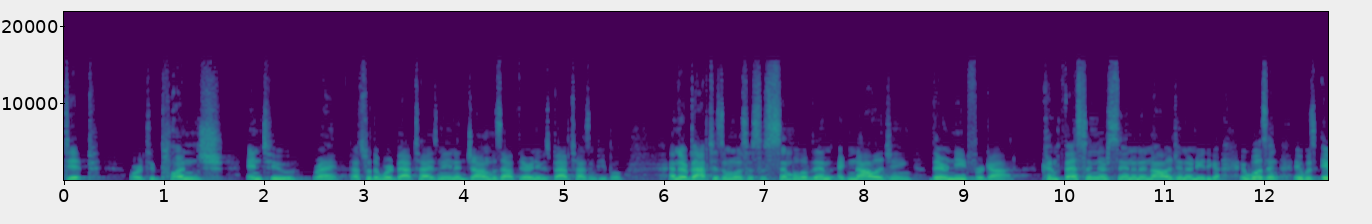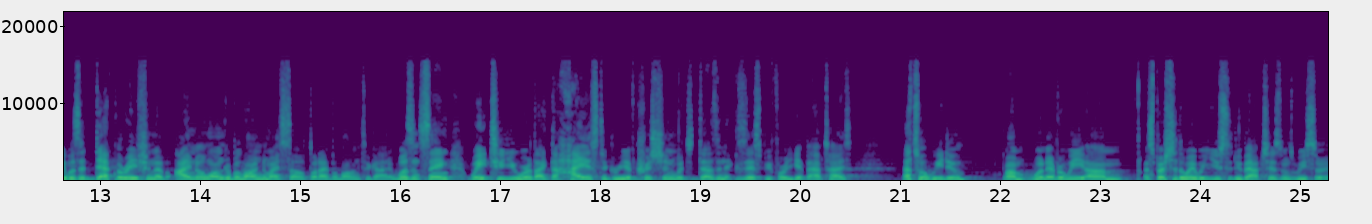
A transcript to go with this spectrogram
dip or to plunge into, right? That's what the word baptize means. And John was out there and he was baptizing people. And their baptism was just a symbol of them acknowledging their need for God, confessing their sin and acknowledging their need to God. It wasn't, it was, it was a declaration of, I no longer belong to myself, but I belong to God. It wasn't saying, wait till you are like the highest degree of Christian, which doesn't exist before you get baptized. That's what we do. Um, whenever we, um, especially the way we used to do baptisms, we used to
